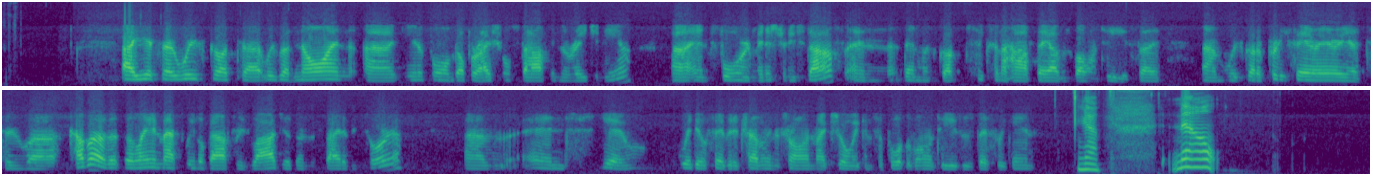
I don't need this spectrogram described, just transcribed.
Uh, yeah, so we've got uh, we've got nine uh, uniformed operational staff in the region here, uh, and four administrative staff, and then we've got six and a half thousand volunteers. So um, we've got a pretty fair area to uh, cover. The, the land mass we look after is larger than the state of Victoria, um, and yeah, we do a fair bit of travelling to try and make sure we can support the volunteers as best we can. Yeah. Now,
